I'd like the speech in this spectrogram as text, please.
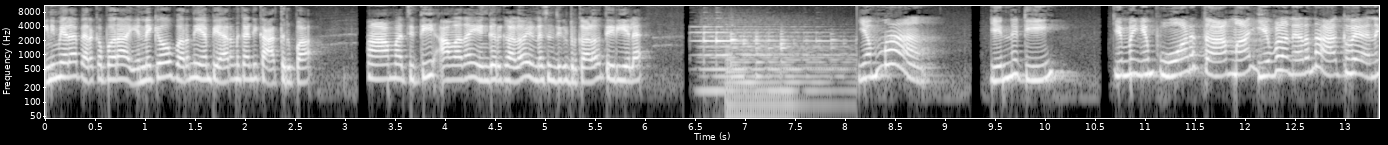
இனிமேலா பிறக்க போறா. என்னைக்கோ பிறந்து என் பேரனுக்காண்டி காத்திருப்பா. ஆமா சித்தி. அவ தான் எங்க இருக்காளோ என்ன செஞ்சுக்கிட்டு இருக்காளோ தெரியல. எம்மா! என்ன டீ எம்மா என் போன தாமா எவ்வளவு நேரம் தான் ஆக்குவேன் நீ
